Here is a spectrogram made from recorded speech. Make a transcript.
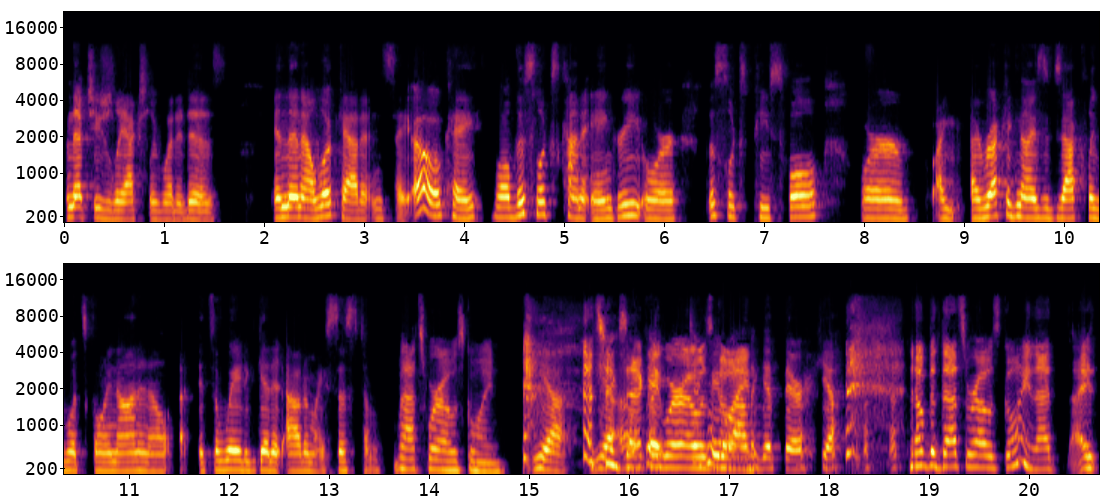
and that's usually actually what it is. And then I'll look at it and say, oh, okay, well, this looks kind of angry, or this looks peaceful, or I, I recognize exactly what's going on and I'll, it's a way to get it out of my system. That's where I was going. Yeah. that's yeah. exactly okay. where I Took was me going. A while to get there. Yeah. no, but that's where I was going. That I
